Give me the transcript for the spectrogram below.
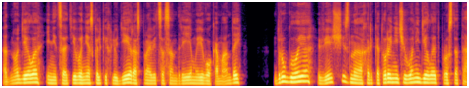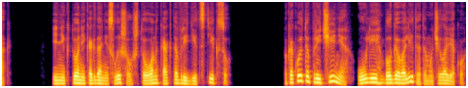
Одно дело – инициатива нескольких людей расправиться с Андреем и его командой, Другое – вещи знахарь, который ничего не делает просто так. И никто никогда не слышал, что он как-то вредит Стиксу. По какой-то причине Улей благоволит этому человеку.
